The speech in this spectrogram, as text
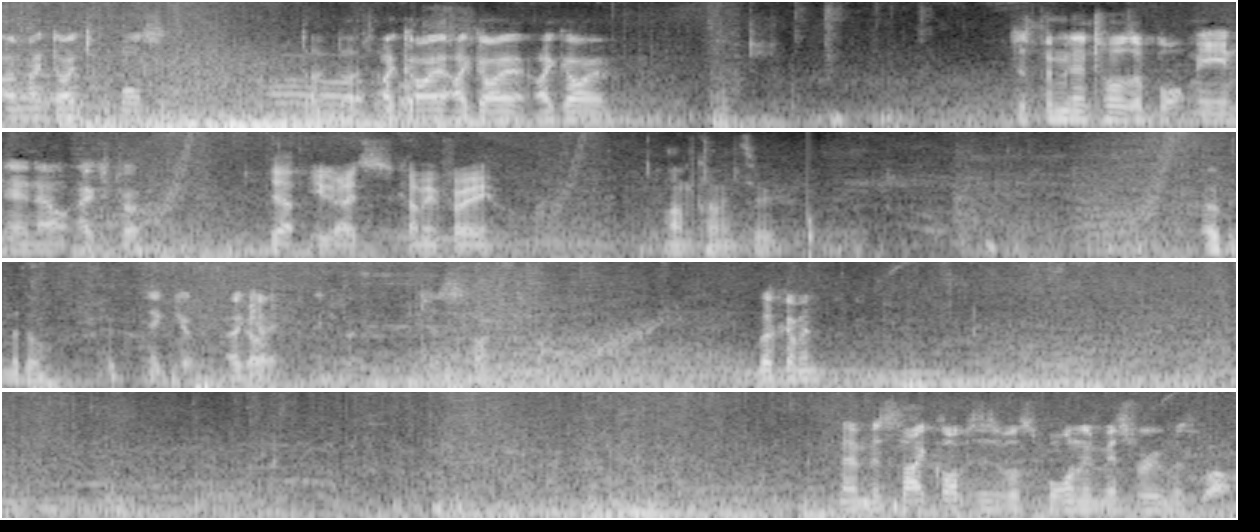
I might die to the boss. Don't die to the I got it, I got it, I got it. Just the Minotaurs have brought me in here now, extra. Yep, you guys coming through. I'm coming through. Open the door. Thank you. Okay, Go. extra. It's Just fine. We're coming. Then the Cyclopses will spawn in this room as well.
